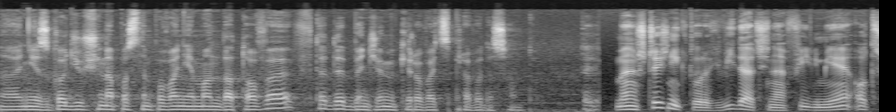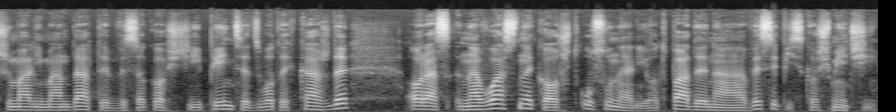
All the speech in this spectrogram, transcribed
e, nie zgodził się na postępowanie mandatowe, wtedy będziemy kierować sprawę do sądu. Mężczyźni, których widać na filmie, otrzymali mandaty w wysokości 500 zł każdy oraz na własny koszt usunęli odpady na wysypisko śmieci.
